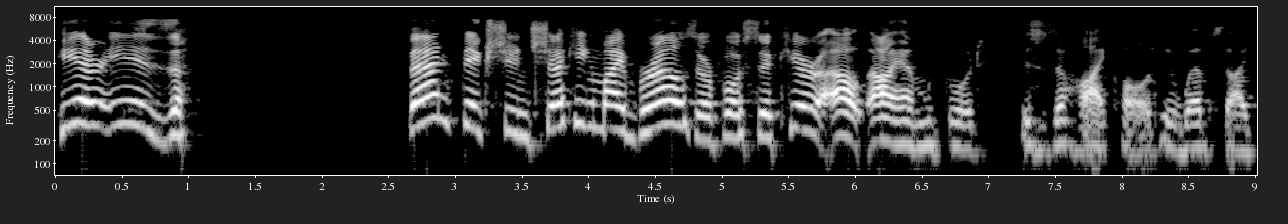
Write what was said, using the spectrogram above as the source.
Here is fanfiction checking my browser for secure. Oh, I am good. This is a high quality website.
